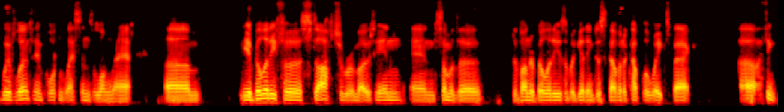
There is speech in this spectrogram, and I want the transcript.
we've learned important lessons along that. Um, the ability for staff to remote in and some of the, the vulnerabilities that were getting discovered a couple of weeks back uh, I think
